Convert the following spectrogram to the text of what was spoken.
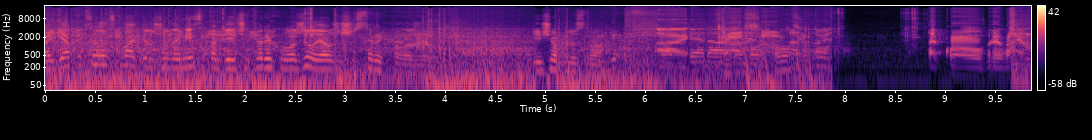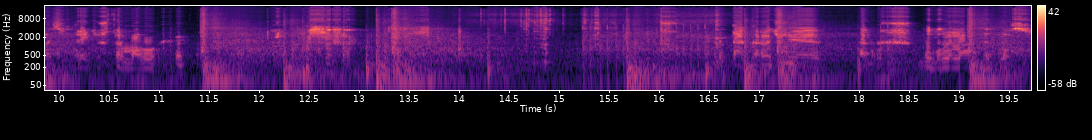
А, я тут целый склад держу на месте, там где я четверых уложил, я уже шестерых положил. Еще плюс два. Такого вриваємось в третю штурмову. Так, коротше, також буду намагатись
